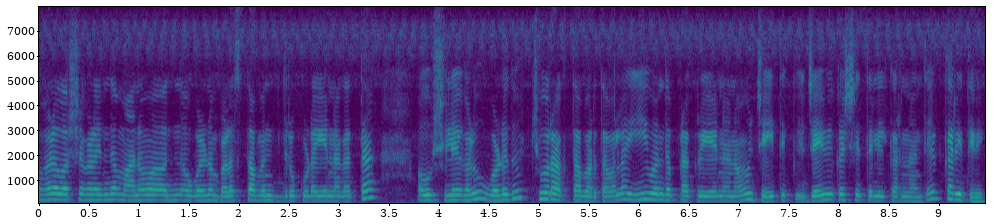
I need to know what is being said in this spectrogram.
ಬಹಳ ವರ್ಷಗಳಿಂದ ಮಾನವ ಅವುಗಳನ್ನ ಬಳಸ್ತಾ ಬಂದಿದ್ದರೂ ಕೂಡ ಏನಾಗುತ್ತೆ? ಅವು ಶಿಲೆಗಳು ಒಡೆದು ಚೂರಾಗ್ತಾ ಬರ್ತಾವಲ್ಲ? ಈ ಒಂದು ಪ್ರಕ್ರಿಯೆಯನ್ನು ನಾವು ಜೈತಿಕ್, ಜೈವಿಕ ಶಿಥಲೀಕರಣ ಅಂತೇಳಿ ಕರಿತೀವಿ.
